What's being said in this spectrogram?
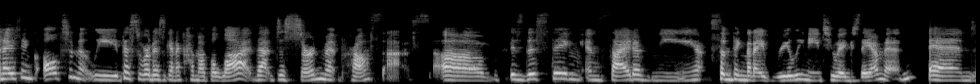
And I think ultimately this word is going to come up a lot that discernment process of is this thing inside of me something that I really need to examine and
